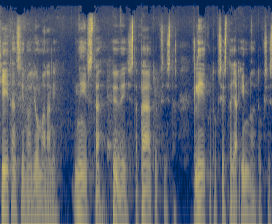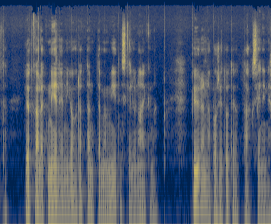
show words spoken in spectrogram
Kiitän sinua Jumalani niistä hyvistä päätöksistä, liikutuksista ja innoituksista, jotka olet mieleeni johdattanut tämän mietiskelyn aikana. Pyydän aposi toteuttaakseni ne.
